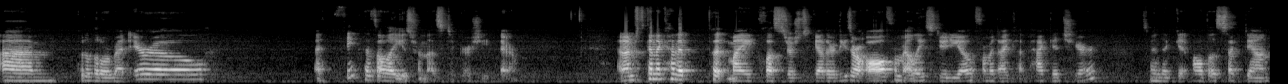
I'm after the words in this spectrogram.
Um, put a little red arrow. I think that's all I used from that sticker sheet there. And I'm just going to kind of put my clusters together. These are all from Ellie Studio from a die cut package here. So I'm going to get all those stuck down.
